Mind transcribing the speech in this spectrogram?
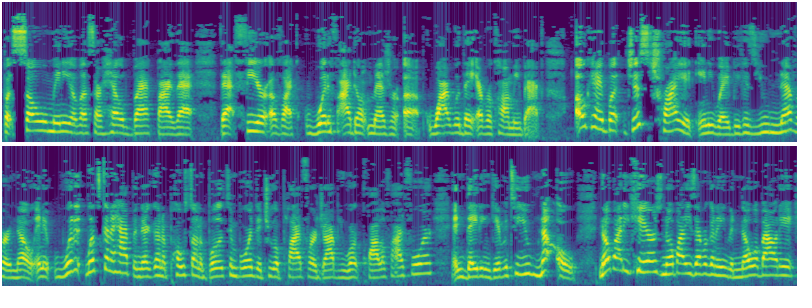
but so many of us are held back by that that fear of like what if I don't measure up? Why would they ever call me back? Okay, but just try it anyway because you never know. And it what what's going to happen? They're going to post on a bulletin board that you applied for a job you weren't qualified for and they didn't give it to you? No. Nobody cares. Nobody's ever going to even know about it.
